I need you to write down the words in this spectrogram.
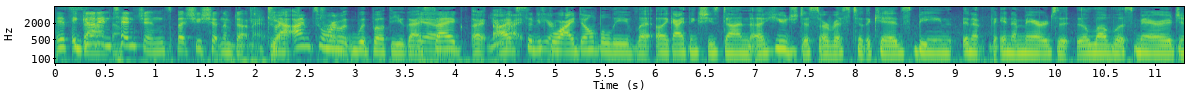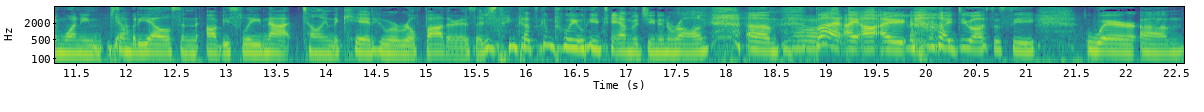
It's good sad, though. intentions, but she shouldn't have done it. Yeah, I'm torn with, with both of you guys. Yeah. So I, I've right. said before, I don't believe that. Like, I think she's done a huge disservice to the kids being in a in a marriage, a loveless marriage, and wanting somebody else, and obviously not telling the kid who her real father is. I just think that's completely damaging and wrong. Um, But I, I I do also see where um,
